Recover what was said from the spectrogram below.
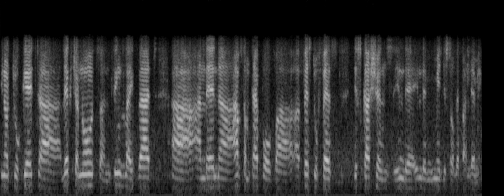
you know, to get uh, lecture notes and things like that, uh, and then uh, have some type of uh, face-to-face discussions in the in the midst of the pandemic.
